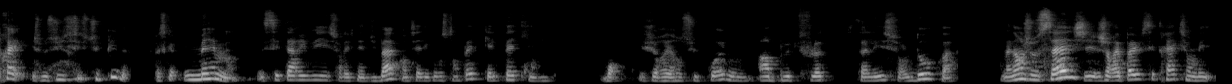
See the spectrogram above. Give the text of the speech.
Après, je me suis dit, c'est stupide. Parce que même, c'est arrivé sur les fenêtres du bac, quand il y a des grosses tempêtes, qu'elles pètent les vitres. Bon, j'aurais reçu quoi? Un peu de flotte salée sur le dos, quoi. Maintenant, je sais, j'aurais pas eu cette réaction. Mais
